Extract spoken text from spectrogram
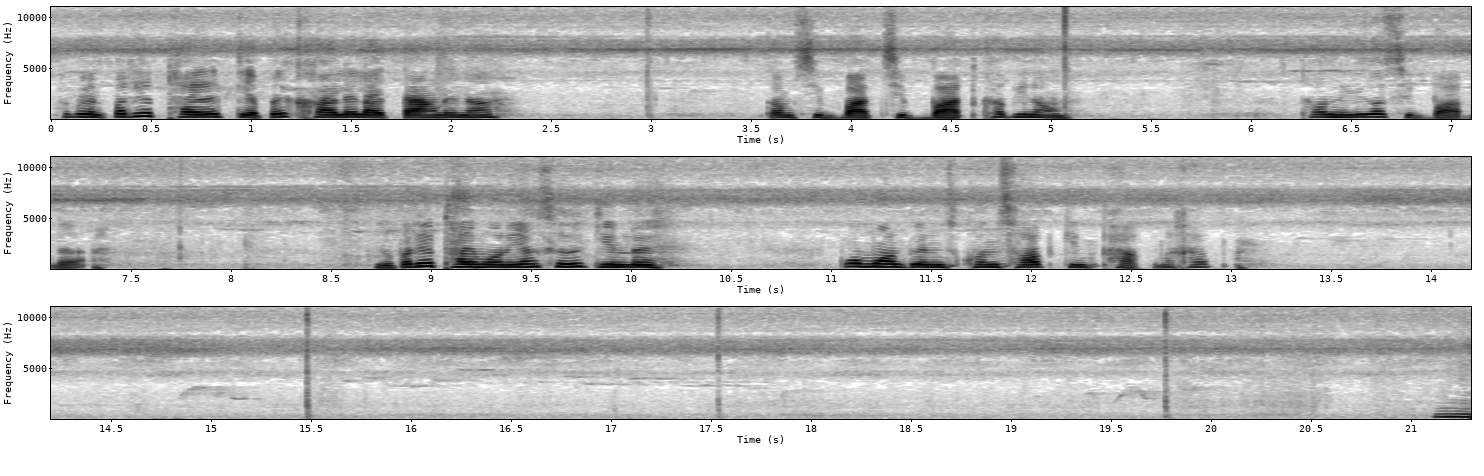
ถ้าเป็นประเทศไทยเก็บไปขายหลายๆตังค์เลยนะกำสิบบาทสิบบาทครับพี่น้อง เท่านี้ก็สิบบาทแล้ว อยู่ประเทศไทยหมนยังซื้อกินเลยพวกมอนเป็นคนชอบกินผักนะครับ อืม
